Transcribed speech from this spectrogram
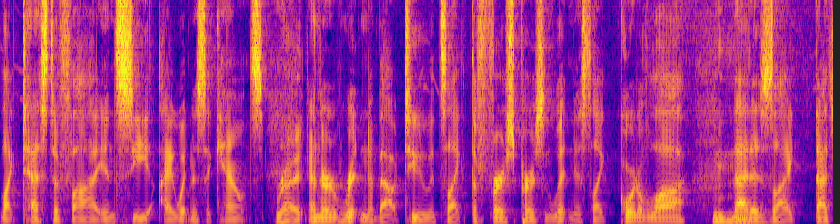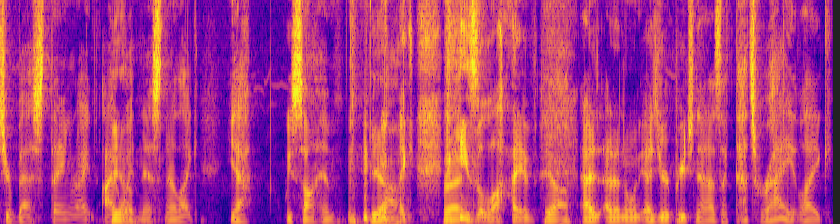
like testify and see eyewitness accounts Right. and they're written about too it's like the first person witness like court of law Mm-hmm. that is like that's your best thing right eyewitness and they're like yeah we saw him Yeah, like right. he's alive Yeah. as, i don't know as you were preaching that i was like that's right like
